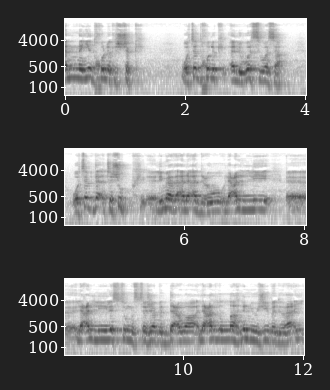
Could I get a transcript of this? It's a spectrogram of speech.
أن يدخلك الشك وتدخلك الوسوسة وتبدأ تشك لماذا أنا أدعو؟ لعلي لعلي لست مستجاب الدعوة لعل الله لن يجيب دعائي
